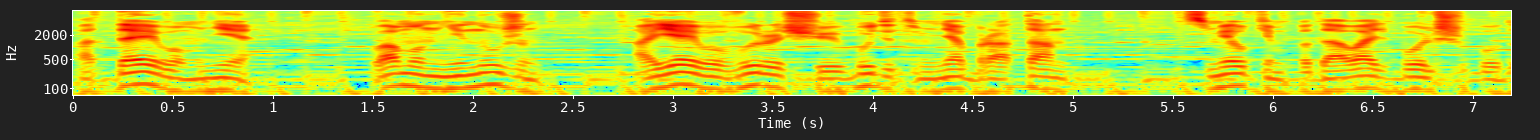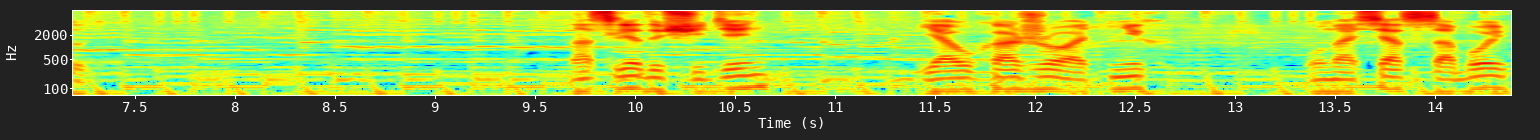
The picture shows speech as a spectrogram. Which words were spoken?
отдай его мне. Вам он не нужен, а я его выращу, и будет у меня братан. С мелким подавать больше будут». На следующий день я ухожу от них, унося с собой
